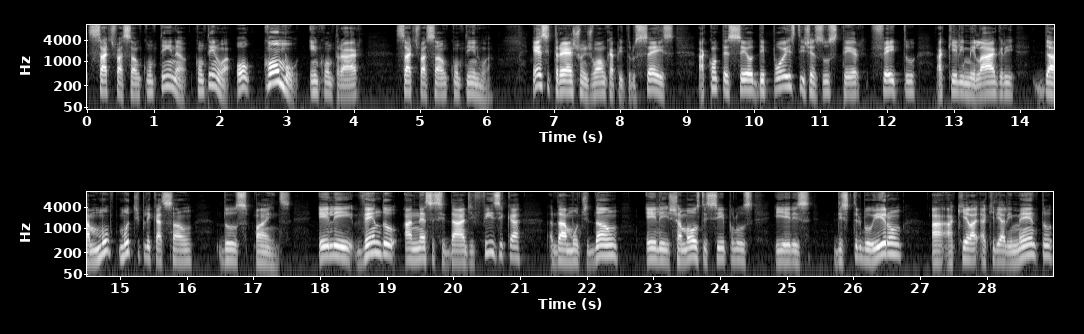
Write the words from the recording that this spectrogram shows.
satisfação contínua, contínua ou como encontrar satisfação contínua. Esse trecho em João capítulo 6 aconteceu depois de Jesus ter feito aquele milagre da multiplicação dos pães. Ele, vendo a necessidade física da multidão, ele chamou os discípulos e eles distribuíram a, aquele, aquele alimento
